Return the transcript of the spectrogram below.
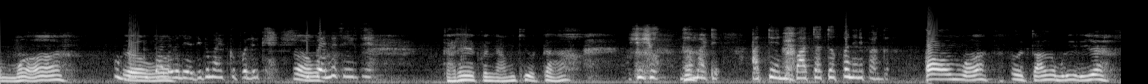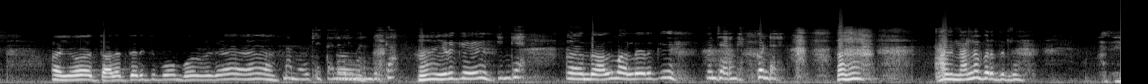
அம்மா. தலைவலி அதிகமா இருக்க. போல இருக்கு என்ன செய்யறது தலையை கொஞ்சம் அமுக்கி விட்டா? ஐயோ நான் மாட்டேன். அத்தை என்ன பார்த்தா தப்பா நினைப்பாங்க. ஆமா. தாங்க முடியலையே. ஐயோ தலை தெரிச்சு போகும் போல் இருக்கு. நம்ம வீட்டுல தலைவலி மருந்து இருக்கா இருக்கு. எங்க? அந்த அல்மாரில் இருக்கு. கொஞ்சம் இருங்க கொண்டாரு ஆ, அது நல்ல மருந்து இல்ல. அது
